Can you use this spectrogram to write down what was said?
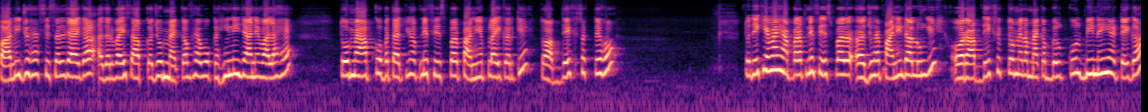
पानी जो है फिसल जाएगा अदरवाइज़ आपका जो मेकअप है वो कहीं नहीं जाने वाला है। तो मैं आपको बताती हूँ अपने फेस पर पानी अप्लाई करके तो आप देख सकते हो। तो देखिए मैं यहाँ पर अपने फेस पर जो है पानी डालूँगी, और आप देख सकते हो मेरा मेकअप बिल्कुल भी नहीं हटेगा।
